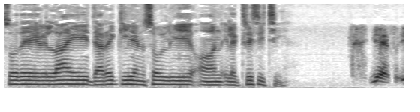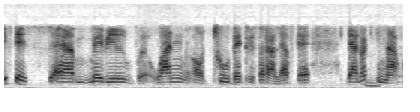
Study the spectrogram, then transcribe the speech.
So they rely directly and solely on electricity. Yes, if there's um, maybe one or two batteries that are left there, they are not mm. enough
